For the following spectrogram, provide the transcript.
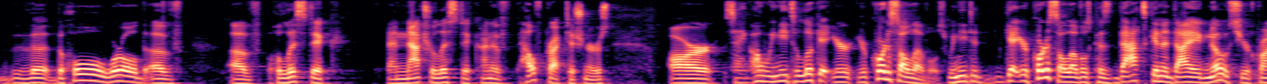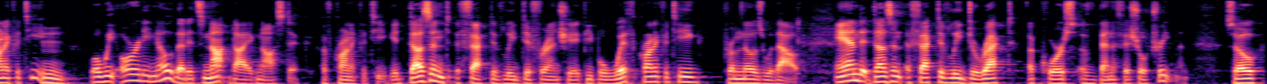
The, the whole world of, of holistic and naturalistic kind of health practitioners are saying, oh, we need to look at your, your cortisol levels. We need to get your cortisol levels because that's going to diagnose your chronic fatigue. Mm. Well, we already know that it's not diagnostic of chronic fatigue. It doesn't effectively differentiate people with chronic fatigue from those without. And it doesn't effectively direct a course of beneficial treatment. So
